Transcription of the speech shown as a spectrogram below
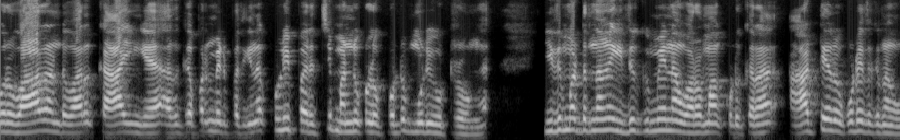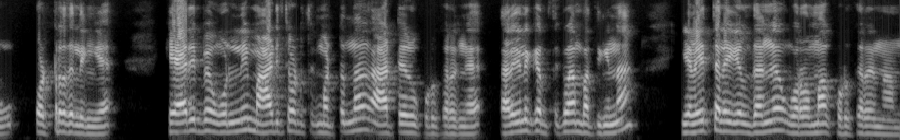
ஒரு வாரம் ரெண்டு வாரம் காய்ங்க அதுக்கப்புறமேட்டு பார்த்தீங்கன்னா, குழி பறித்து மண்ணுக்குள்ளே போட்டு மூடி விட்டுருவோங்க. இது மட்டும்தாங்க இதுக்குமே நான் உரமாக கொடுக்குறேன் ஆட்டேரை கூட இதுக்கு நான் கொட்டுறதில்லைங்க. கேரி பேக் ஒன்லி மாடி தோட்டத்துக்கு மட்டும்தான் ஆட்டு எருவு குடுக்குறேங்க. தரையில இருக்கிறதுக்கெல்லாம் பார்த்தீங்கன்னா, இலைத்தழைகள் தாங்க உரமாக கொடுக்குறேன் நான்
